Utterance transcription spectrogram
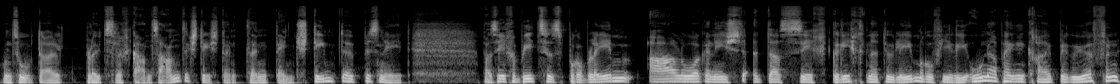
und das Urteil plötzlich ganz anders ist, dann, dann, dann stimmt etwas nicht. Was ich ein bisschen das Problem anschauen ist, dass sich Gerichte natürlich immer auf ihre Unabhängigkeit berufen.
